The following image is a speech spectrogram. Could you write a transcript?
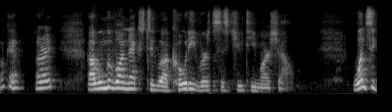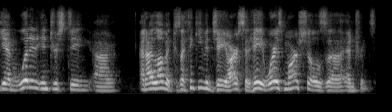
Okay, all right. Uh, we'll move on next to uh, Cody versus QT Marshall. Once again, what an interesting, uh, and I love it because I think even JR said, "Hey, where's Marshall's uh, entrance?"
